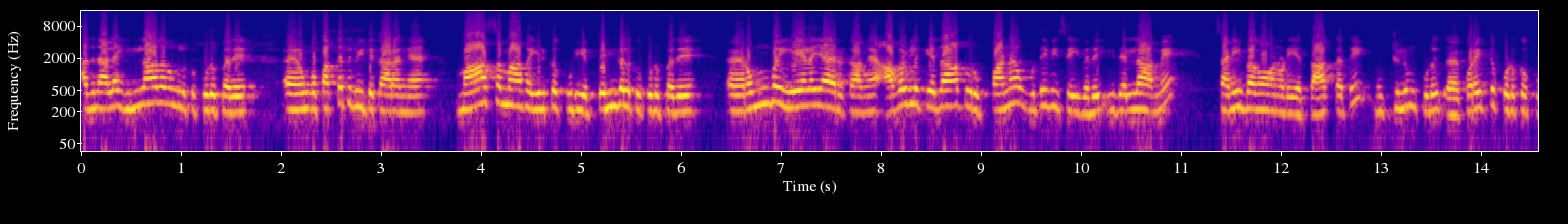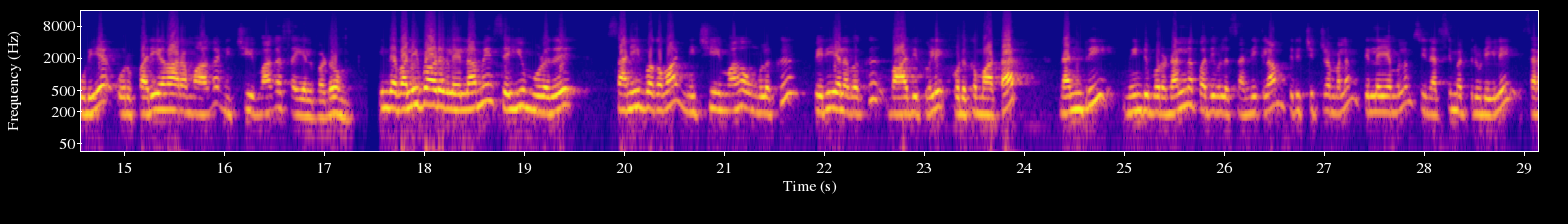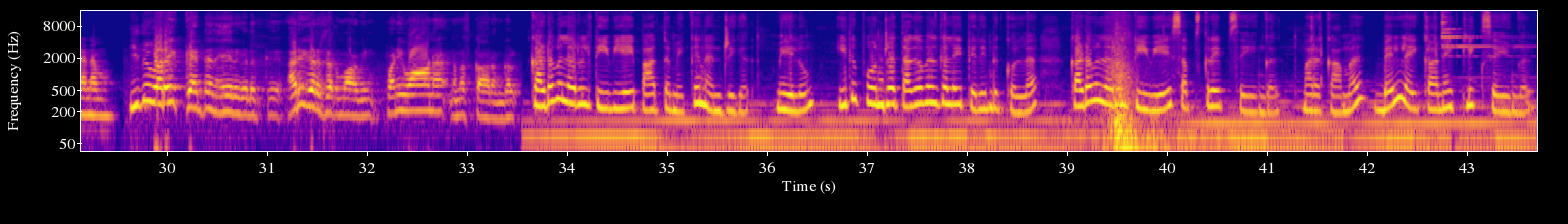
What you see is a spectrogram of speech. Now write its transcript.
அதனால இல்லாதவங்களுக்கு கொடுப்பது உங்க பக்கத்து வீட்டுக்காரங்க மாசமாக இருக்கக்கூடிய பெண்களுக்கு கொடுப்பது ரொம்ப ஏழையா இருக்காங்க அவர்களுக்கு ஏதாவது ஒரு பண உதவி செய்வது இது எல்லாமே சனி பகவானுடைய தாக்கத்தை முற்றிலும் குறைத்து கொடுக்கக்கூடிய ஒரு பரிகாரமாக நிச்சயமாக செயல்படும். இந்த வழிபாடுகள் எல்லாமே செய்யும் பொழுது சனி பகவான் நிச்சயமாக உங்களுக்கு பெரிய அளவுக்கு பாதிப்புகளை கொடுக்க மாட்டார். நன்றி. மீண்டும் ஒரு நல்ல பதிவுல சந்திக்கலாம். திருச்சிற்றம்பலம் தில்லையம்பலம் ஸ்ரீ நரசிம்மர் திருவடிகளே சரணம். இதுவரை கேட்ட நேயர்களுக்கு ஹரிஹர சர்மாவின் பணிவான நமஸ்காரங்கள். கடவுள் அருள் டிவியை பார்த்தமைக்க நன்றிகள். மேலும் இது போன்ற தகவல்களை தெரிந்து கொள்ள கடவுள் அருள் டிவியை சப்ஸ்கிரைப் செய்யுங்கள். மறக்காமல் பெல் ஐக்கானை கிளிக் செய்யுங்கள்.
